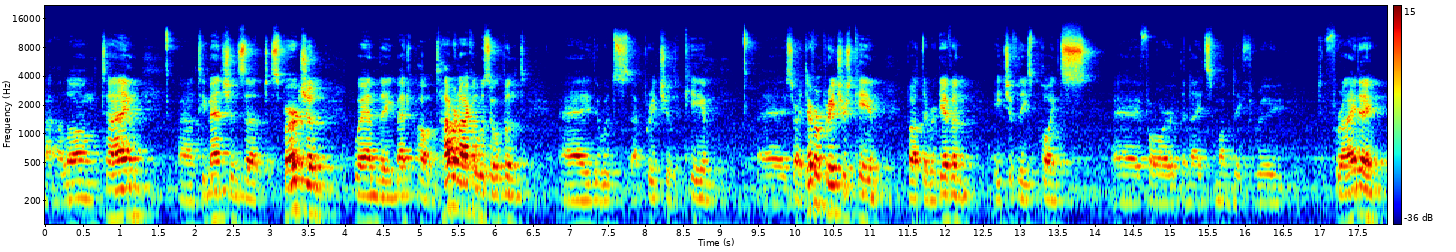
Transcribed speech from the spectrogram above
a long time. And he mentions that Spurgeon, when the Metropolitan Tabernacle was opened, uh, there was a preacher that came, uh, sorry, different preachers came, but they were given each of these points uh, for the nights Monday through to Friday.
